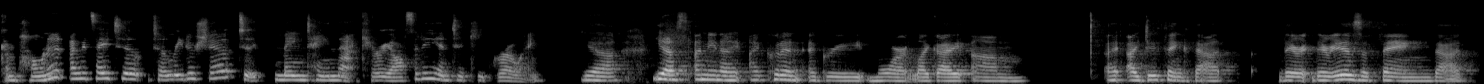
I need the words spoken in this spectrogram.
component, I would say, to, to leadership to maintain that curiosity and to keep growing. Yeah. Yes. I mean, I, I couldn't agree more. Like I, um, I, I do think that there, there is a thing that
